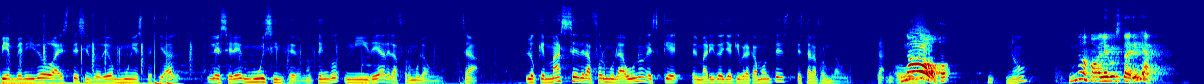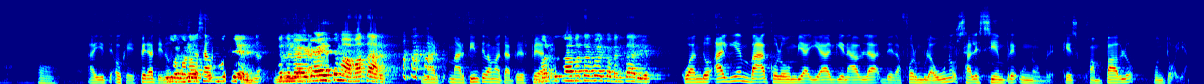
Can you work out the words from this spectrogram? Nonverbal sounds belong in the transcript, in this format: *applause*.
Bienvenido a este sin rodeo muy especial. Le seré muy sincero, no tengo ni idea de la Fórmula 1. O sea, lo que más sé de la Fórmula 1 es que el marido de Jackie Bracamontes está en la Fórmula 1. O sea, o- ¡No! o- ¿No? No, le gustaría. Oh, ahí te- ok, espérate, no, no digas a- muy bien. no- no Donde me digas a- esto me va a matar. Mart- Martín te va a matar, pero espérate. Martín me va a matar por el comentario. Cuando alguien va a Colombia y alguien habla de la Fórmula 1, sale siempre un nombre, que es Juan Pablo Montoya.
